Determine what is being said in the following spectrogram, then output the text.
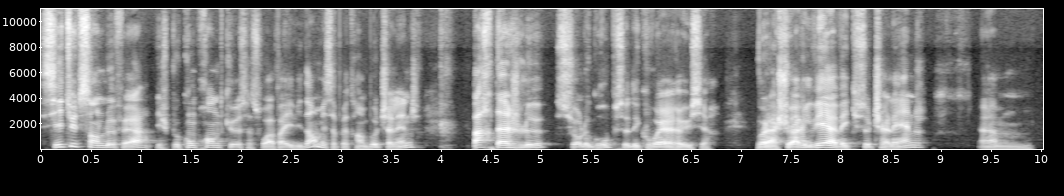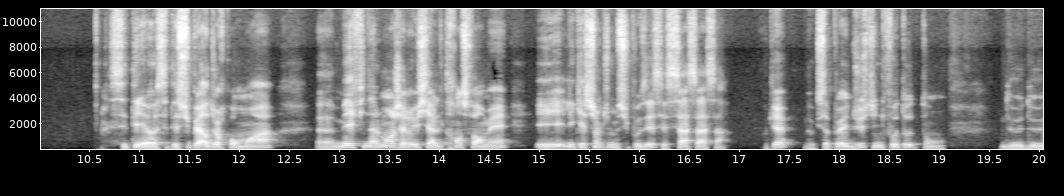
si tu te sens de le faire, et je peux comprendre que ça soit pas évident, mais ça peut être un beau challenge, partage-le sur le groupe Se découvrir et réussir. Voilà, je suis arrivé avec ce challenge. Euh, c'était euh, c'était super dur pour moi, euh, mais finalement j'ai réussi à le transformer. Et les questions que je me suis posées, c'est ça, ça, ça. Ok? Donc ça peut être juste une photo de ton de, de,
